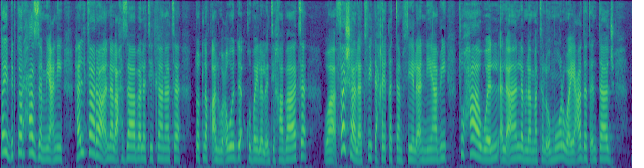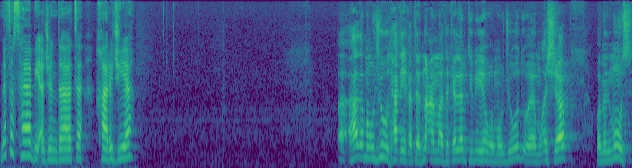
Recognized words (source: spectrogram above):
طيب دكتور حازم يعني هل ترى أن الأحزاب التي كانت تطلق الوعود قبيل الانتخابات وفشلت في تحقيق التمثيل النيابي تحاول الآن لملمة الأمور وإعادة إنتاج نفسها بأجندات خارجية؟ هذا موجود حقيقة. نعم ما تكلمت به هو موجود ومؤشر. وملموس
